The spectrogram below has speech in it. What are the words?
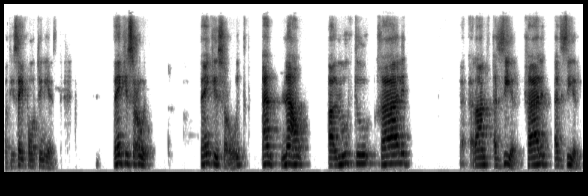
But you say 14 years. Thank you, Saud. Thank you, Saud. And now I'll move to Khalid uh, Ram Azir. Khalid Azir.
